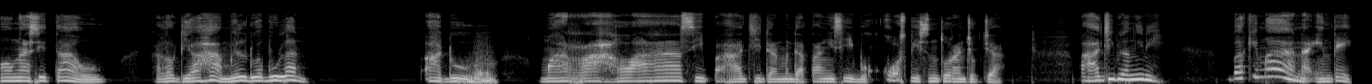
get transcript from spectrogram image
Mau ngasih tahu kalau dia hamil dua bulan. Aduh, marahlah si Pak Haji dan mendatangi si ibu kos di Senturan Jogja. Pak Haji bilang ini, bagaimana inti?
